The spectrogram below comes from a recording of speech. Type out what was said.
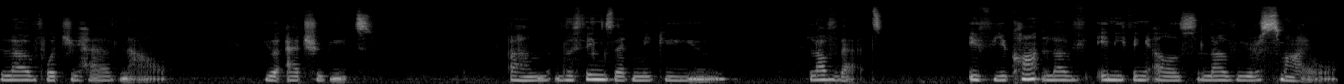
love what you have now, your attributes, um, the things that make you you. Love that. If you can't love anything else, love your smile.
